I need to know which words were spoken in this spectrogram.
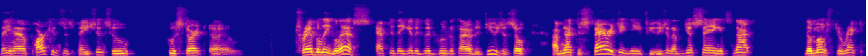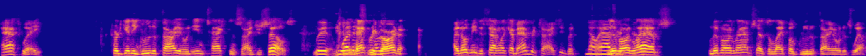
they have Parkinson's patients who who start uh, trembling less after they get a good glutathione infusion. So I'm not disparaging the infusion. I'm just saying it's not the most direct pathway toward getting glutathione intact inside your cells. Wait, in that regard, most... I don't mean to sound like I'm advertising, but no, LivOn Labs, LivOn Labs has a lipoglutathione as well.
